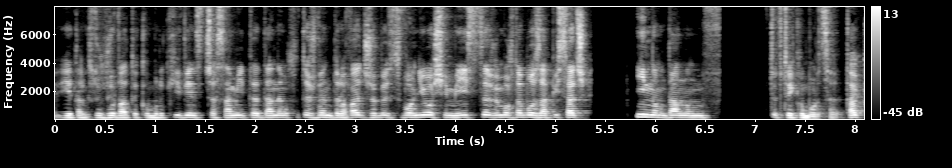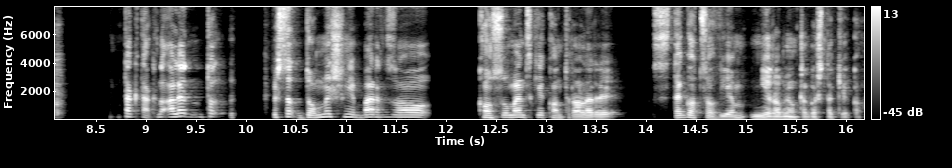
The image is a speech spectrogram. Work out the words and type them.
y, jednak zużywa te komórki, więc czasami te dane muszą też wędrować, żeby zwolniło się miejsce, że można było zapisać inną daną w, w tej komórce, tak? Tak, tak, no ale to, wiesz co, domyślnie bardzo konsumenckie kontrolery z tego co wiem nie robią czegoś takiego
